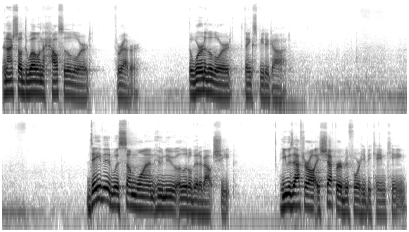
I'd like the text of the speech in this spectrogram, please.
and I shall dwell in the house of the Lord forever. The word of the Lord, thanks be to God. David was someone who knew a little bit about sheep. He was, after all, a shepherd before he became king.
